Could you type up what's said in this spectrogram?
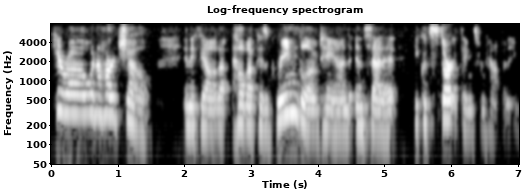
Hero in a hard shell. And if he held up, held up his green gloved hand and said it, he could start things from happening.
